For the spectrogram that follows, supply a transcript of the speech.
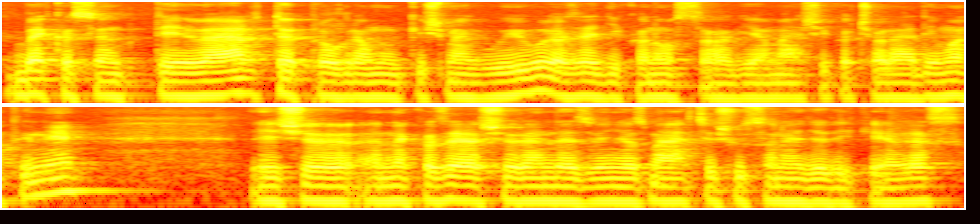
beköszöntével több programunk is megújul, az egyik a Nostalgia, a másik a Családi Matiné, és ennek az első rendezvény az március 21-én lesz,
